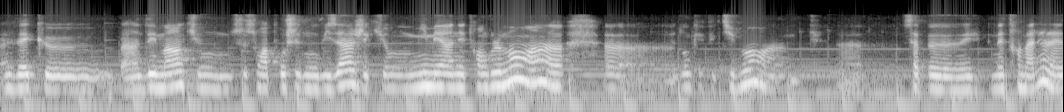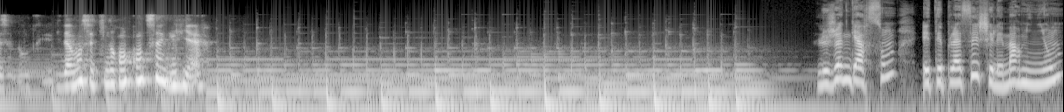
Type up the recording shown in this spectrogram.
avec ben, des mains qui se sont approchées de mon visage et qui ont mimé un étranglement. Hein, donc effectivement, euh, euh, ça peut mettre mal à l'aise. Donc évidemment, c'est une rencontre singulière. Le jeune garçon était placé chez les Marmignons,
